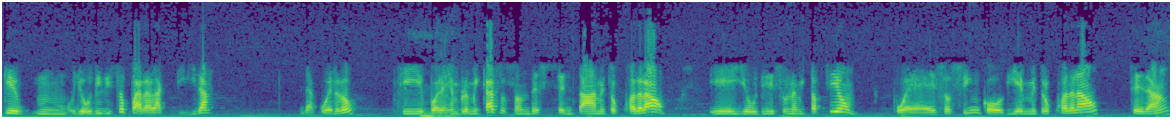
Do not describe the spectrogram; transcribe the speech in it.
que mm, yo utilizo para la actividad, ¿de acuerdo? Si, por ejemplo, en mi caso son de 60 metros cuadrados y yo utilizo una habitación, pues esos 5 o 10 metros cuadrados serán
